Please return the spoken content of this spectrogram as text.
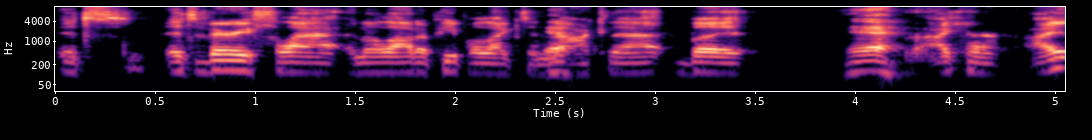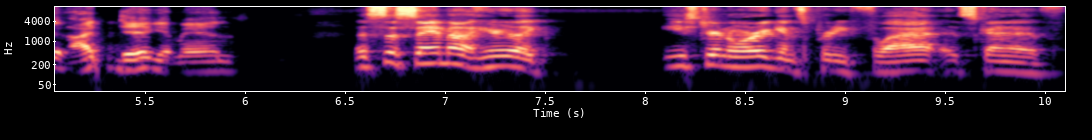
it's it's very flat, and a lot of people like to Yeah. knock that, but Yeah, I can't. I I dig it, man. It's the same out here. Like Eastern Oregon's pretty flat. It's kind of.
